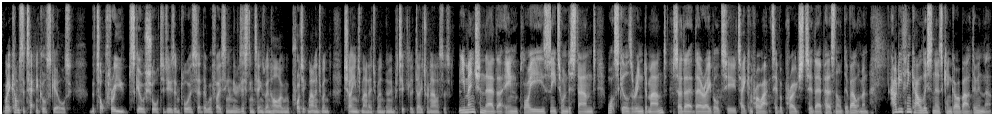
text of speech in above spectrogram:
When it comes to technical skills, the top three skills shortages employers said they were facing in their existing teams when hiring were project management, change management, and in particular data analysis. You mentioned there that employees need to understand what skills are in demand so that they're able to take a proactive approach to their personal development. How do you think our listeners can go about doing that?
